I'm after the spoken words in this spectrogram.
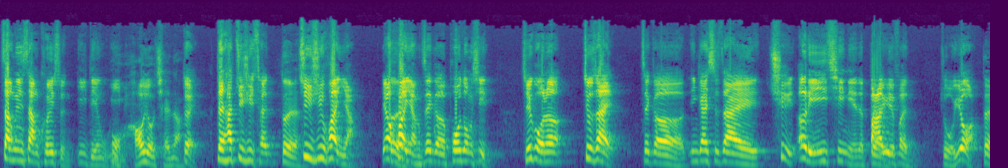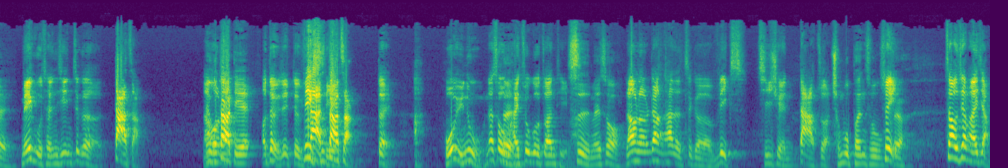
账面上亏损一点五亿，好有钱啊！对。但他继续撑，对，继续豢养，要豢养这个波动性。结果呢，就在这个应该是在去二零一七年的八月份左右啊，对，美股曾经这个大涨，然后大跌，哦，对对对，大跌大涨，对啊，火与怒，那时候我们还做过专题嘛，是没错。然后呢，让他的这个 VIX 期权大赚，全部喷出。所以照这样来讲，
